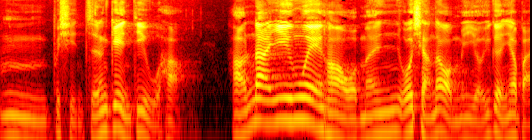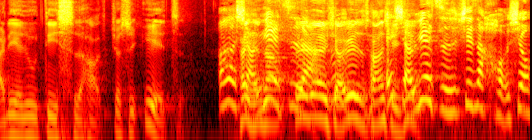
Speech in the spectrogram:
嗯，不行，只能给你第五号。好，那因为哈，我们我想到我们有一个人要把它列入第四号，就是月子。啊，小月子啊，对对，小月子常写信。小月子现在好像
